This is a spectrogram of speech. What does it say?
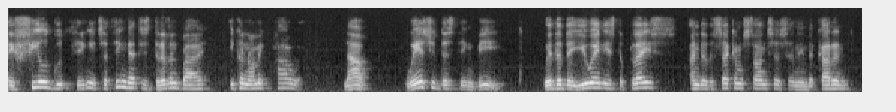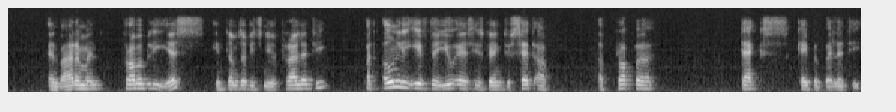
a feel good thing. It's a thing that is driven by economic power. Now, where should this thing be? Whether the UN is the place under the circumstances and in the current environment, probably yes, in terms of its neutrality, but only if the US is going to set up a proper tax capability.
